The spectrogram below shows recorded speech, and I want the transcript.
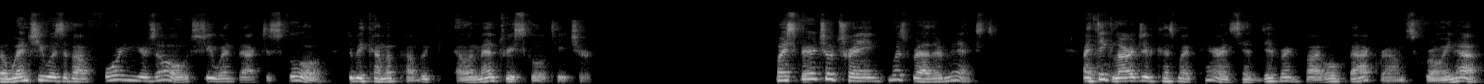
but when she was about 40 years old, she went back to school to become a public elementary school teacher. My spiritual training was rather mixed. I think largely because my parents had different Bible backgrounds growing up.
